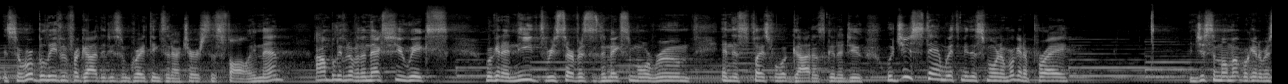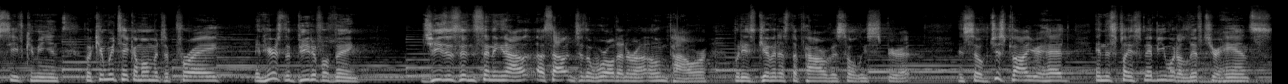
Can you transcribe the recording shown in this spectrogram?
And so we're believing for God to do some great things in our church this fall. Amen. I'm believing over the next few weeks, we're going to need three services to make some more room in this place for what God is going to do. Would you stand with me this morning? We're going to pray. In just a moment, we're going to receive communion. But can we take a moment to pray? And here's the beautiful thing Jesus isn't sending us out into the world under our own power, but He's given us the power of His Holy Spirit. And so just bow your head in this place. Maybe you want to lift your hands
